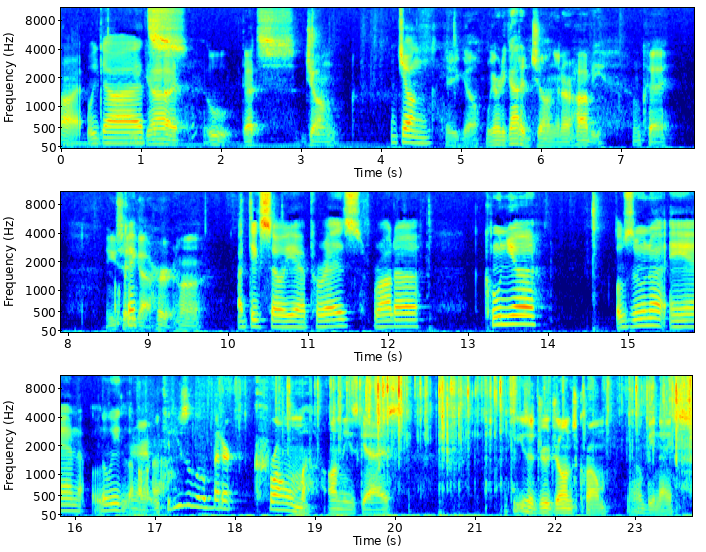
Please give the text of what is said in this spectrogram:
All right, we got, We got ooh, that's Jung. Jung. There you go. We already got a Jung in our hobby. Okay. And you said Okay. you got hurt, huh? I think so. Yeah, Perez, Rada, Cunha, Ozuna, and Louis. Right. We could use a little better chrome on these guys. I could use a Druw Jones chrome. That would be nice.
